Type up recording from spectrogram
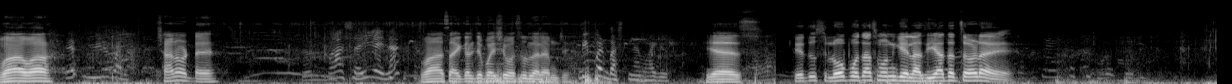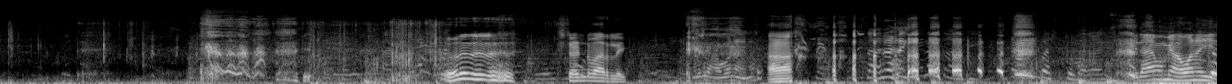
वा वा. छान वाटतंय. सही आहे ना? वा सायकलचे पैसे वसूल झाले आमचे. मी पण बसणार मागे. येस ते तू स्लोप होतास म्हणून गेलास ही आता चढ आहे. अरे स्टंट मारले नाही ना हा. नाही मम्मी हवा नाहीये.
